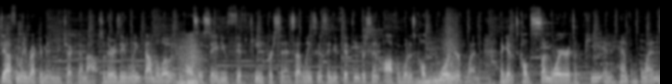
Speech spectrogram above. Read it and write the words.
definitely recommend you check them out. So there is a link down below that can also save you 15%. So that link's gonna save you 15% off of what is called Warrior Blend. Again, it's called Sun Warrior it's a pea and hemp blend.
